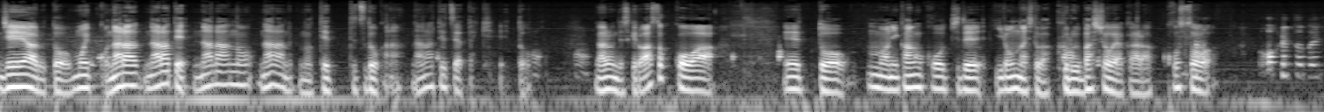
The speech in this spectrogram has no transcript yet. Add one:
JR と、もう1個、奈良、奈良鉄、奈良の、奈良の鉄鉄道かな？奈良鉄やったっけ？えっと、があるんですけど、あそこは、えっと、ほんまに観光地でいろんな人が来る場所やからこそ、俺とドイツ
